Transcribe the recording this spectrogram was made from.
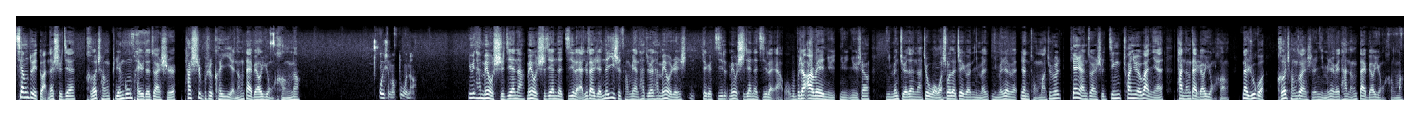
相对短的时间合成人工培育的钻石，它是不是可以也能代表永恒呢？为什么不呢？因为它没有时间呢、没有时间的积累啊。就在人的意识层面，他觉得他没有人这个积没有时间的积累啊。我我不知道二位女女女生你们觉得呢？就我我说的这个，你们你们认为认同吗？就说天然钻石经穿越万年，它能代表永恒。那如果合成钻石，你们认为它能代表永恒吗？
